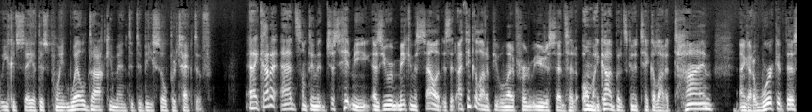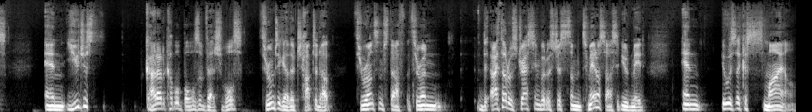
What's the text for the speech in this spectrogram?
you could say at this point, well documented to be so protective. And I got to add something that just hit me as you were making the salad is that I think a lot of people might have heard what you just said and said, oh my God, but it's going to take a lot of time. I got to work at this. And you just got out a couple bowls of vegetables, threw them together, chopped it up, threw on some stuff, threw in, I thought it was dressing, but it was just some tomato sauce that you had made. And it was like a smile.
